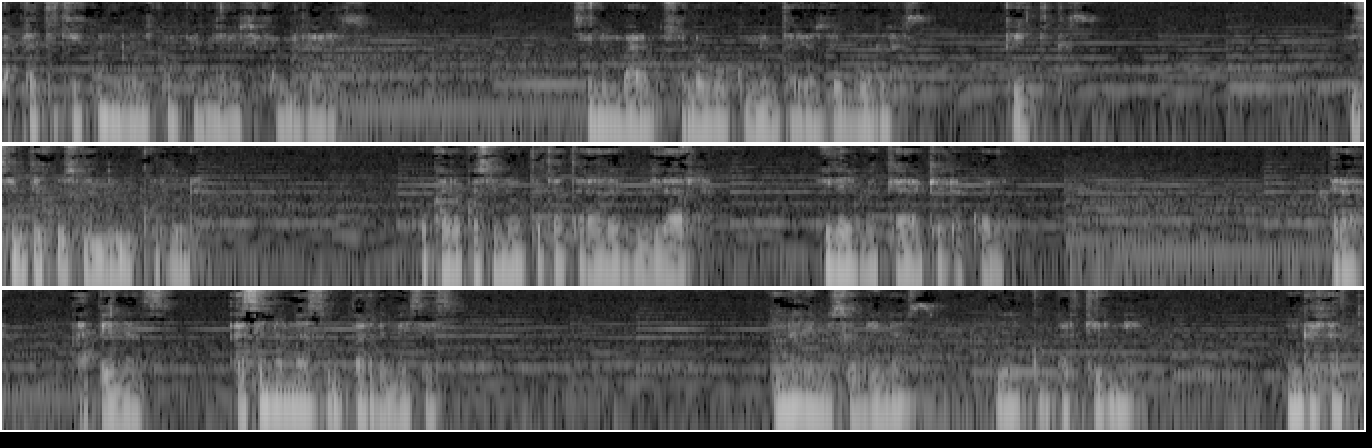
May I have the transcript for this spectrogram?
la platiqué con algunos compañeros y familiares. Sin embargo, solo hubo comentarios de burlas, críticas y gente juzgando mi cordura, lo cual que tratara de olvidarla y de bloquear aquel recuerdo. Pero apenas, hace no más de un par de meses, una de mis sobrinas pudo compartirme un relato,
